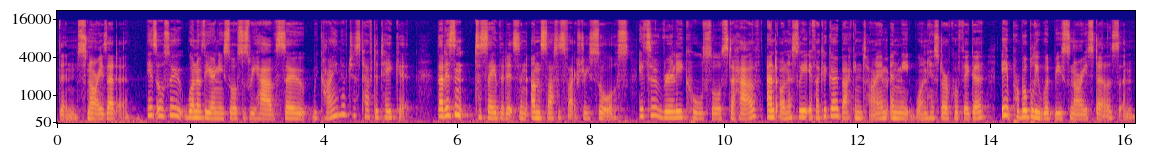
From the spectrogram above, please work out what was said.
than Snorri's Edda. It's also one of the only sources we have, so we kind of just have to take it. That isn't to say that it's an unsatisfactory source. It's a really cool source to have, and honestly, if I could go back in time and meet one historical figure, it probably would be Snorri Sturluson.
